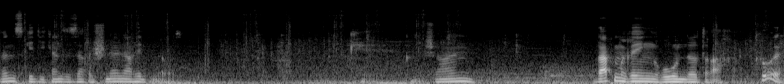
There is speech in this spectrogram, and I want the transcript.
Sonst geht die ganze Sache schnell nach hinten los. Okay, komm schon. Wappenring, ruhender Drache. Cool.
